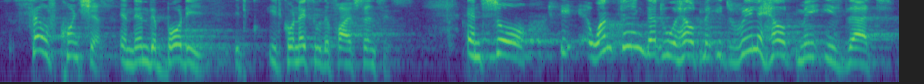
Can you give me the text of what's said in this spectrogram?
self conscious. And then the body, it, it connects with the five senses. And so, it, one thing that will help me, it really helped me, is that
